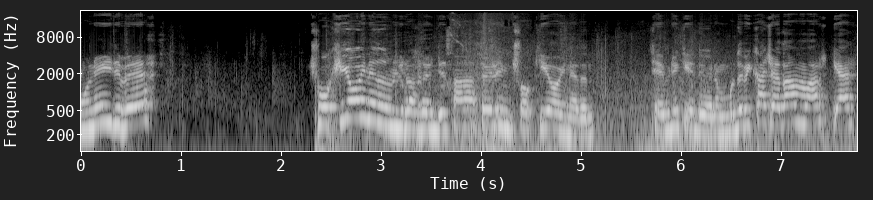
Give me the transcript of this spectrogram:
O neydi be? Çok iyi oynadın biraz önce. Sana söyleyeyim çok iyi oynadın. Tebrik ediyorum. Burada birkaç adam var. Gel.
